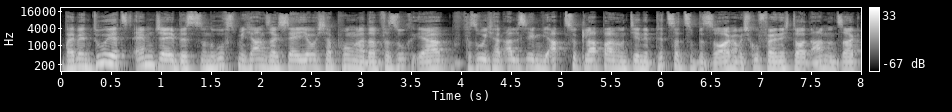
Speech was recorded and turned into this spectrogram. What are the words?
Weil wenn du jetzt MJ bist und rufst mich an und sagst, hey, yo, ich hab Hunger, dann versuch, ja, versuche ich halt alles irgendwie abzuklappern und dir eine Pizza zu besorgen, aber ich rufe ja nicht dort an und sag,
